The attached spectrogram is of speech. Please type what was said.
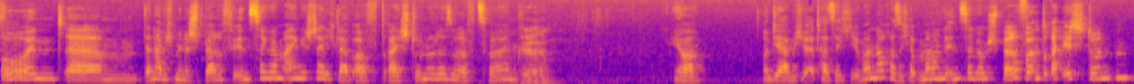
Und ähm, dann habe ich mir eine Sperre für Instagram eingestellt, ich glaube auf drei Stunden oder so, oder auf zwei. Okay. Ja. Und die habe ich tatsächlich immer noch. Also ich habe immer noch eine Instagram-Sperre von drei Stunden.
